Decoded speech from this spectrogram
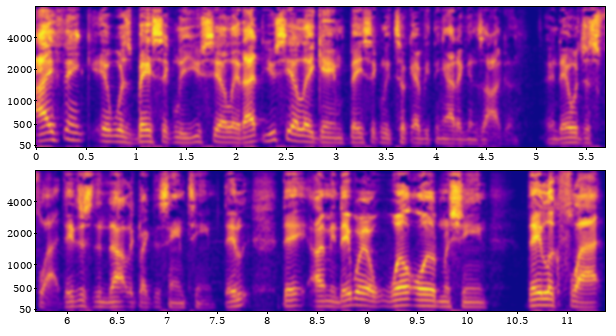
I think it was basically UCLA. That UCLA game basically took everything out of Gonzaga and they were just flat. They just did not look like the same team. They, they, I mean, they were a well-oiled machine. They look flat.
